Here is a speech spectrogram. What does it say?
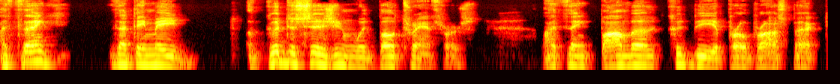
I think that they made a good decision with both transfers. I think Bamba could be a pro prospect,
